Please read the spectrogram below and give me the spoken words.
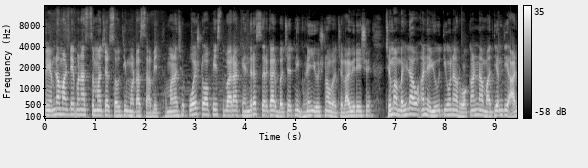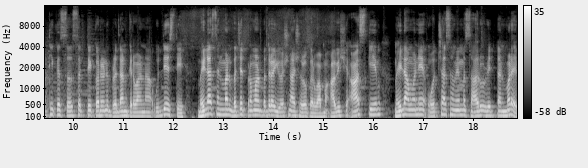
તો એમના માટે પણ આ સમાચાર સૌથી મોટા સાબિત થવાના છે. પોસ્ટ ઓફિસ દ્વારા કેન્દ્ર સરકાર બચતની ઘણી યોજનાઓ ચલાવી રહી છે, જેમાં મહિલાઓ અને યુવતીઓના રોકાણના માધ્યમથી આર્થિક સશક્તિકરણ પ્રદાન કરવાના ઉદ્દેશથી મહિલા સન્માન બચત પ્રમાણપત્ર યોજના શરૂ કરવામાં આવી છે. આ સ્કીમ મહિલાઓને ઓછા સમયમાં સારું રિટર્ન મળે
